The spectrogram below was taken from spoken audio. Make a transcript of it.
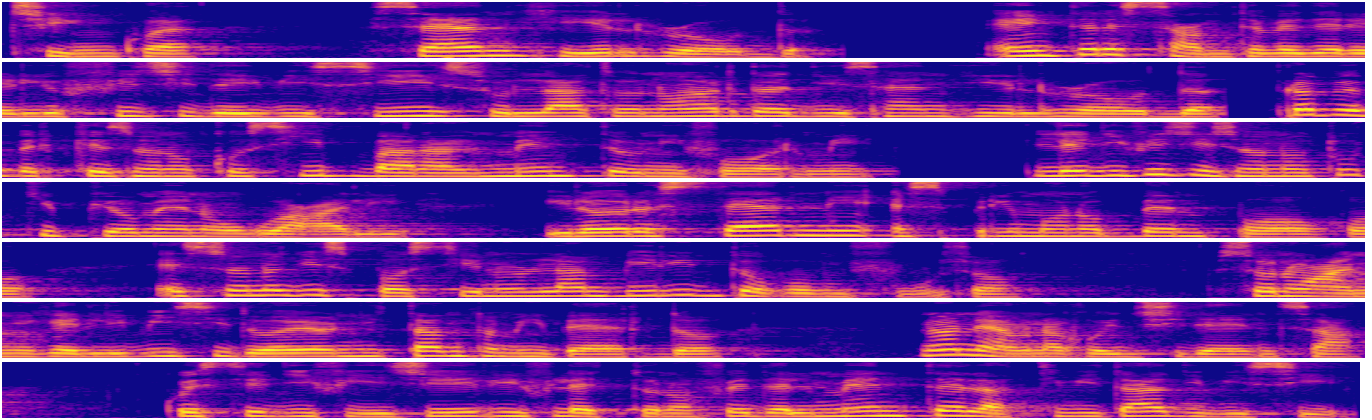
5. Sand Hill Road. È interessante vedere gli uffici dei VC sul lato nord di Sand Hill Road, proprio perché sono così banalmente uniformi. Gli edifici sono tutti più o meno uguali, i loro esterni esprimono ben poco e sono disposti in un labirinto confuso. Sono anni che li visito e ogni tanto mi perdo. Non è una coincidenza. Questi edifici riflettono fedelmente l'attività di VC.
